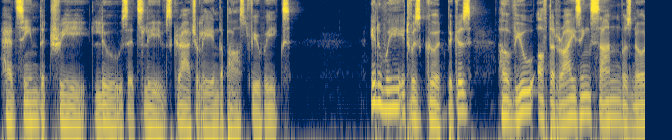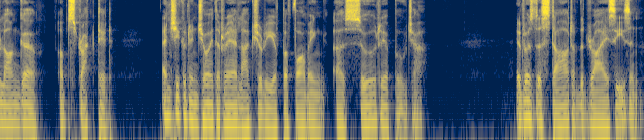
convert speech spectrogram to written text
had seen the tree lose its leaves gradually in the past few weeks. In a way, it was good because her view of the rising sun was no longer obstructed, and she could enjoy the rare luxury of performing a Surya Puja. It was the start of the dry season.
